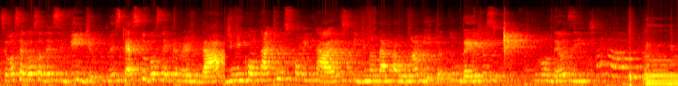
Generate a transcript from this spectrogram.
Se você gostou desse vídeo, não esquece do gostei para me ajudar, de me contar aqui nos comentários e de mandar para alguma amiga. Um beijo, com Deus e tchau!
